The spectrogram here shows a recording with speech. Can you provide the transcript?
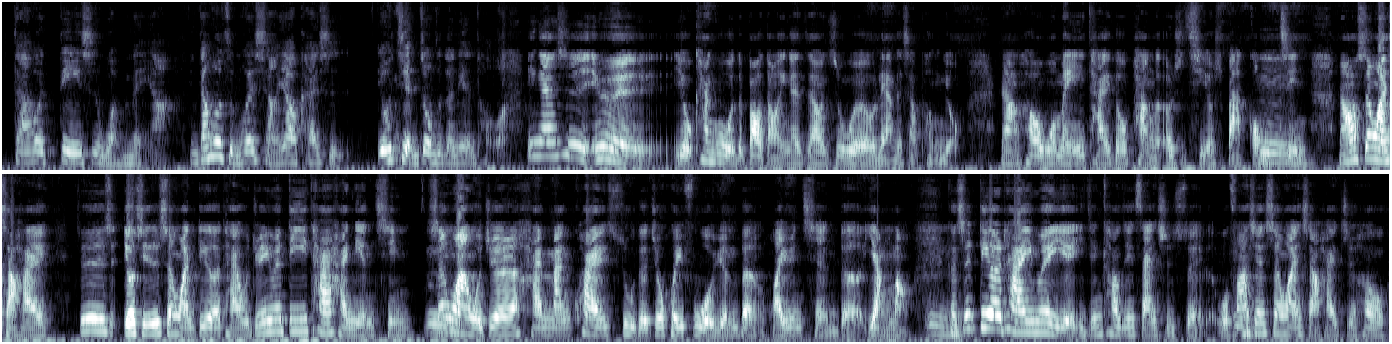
大家会定义是完美啊。你当初怎么会想要开始有减重这个念头啊？应该是因为有看过我的报道，应该知道，就是我有两个小朋友，然后我每一胎都胖了二十七、二十八公斤，嗯，然后生完小孩。就是，尤其是生完第二胎，我觉得因为第一胎还年轻，生完我觉得还蛮快速的就恢复我原本怀孕前的样貌。嗯，可是第二胎因为也已经靠近三十岁了，我发现生完小孩之后，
